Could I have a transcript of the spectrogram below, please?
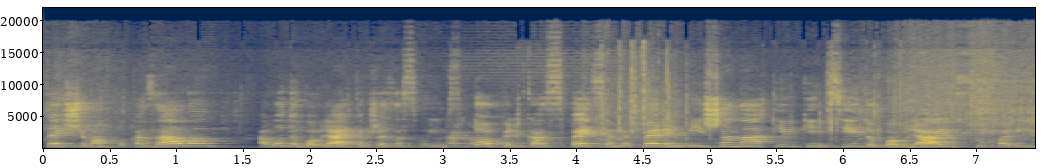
те, що вам показала, а ви додайте вже за своїм. Картопелька з спеціями перемішана і в кінці додаю сухарі.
